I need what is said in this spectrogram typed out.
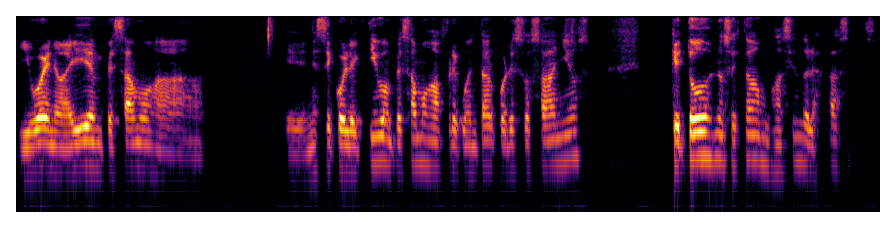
y bueno, ahí empezamos a, en ese colectivo empezamos a frecuentar por esos años que todos nos estábamos haciendo las casas.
